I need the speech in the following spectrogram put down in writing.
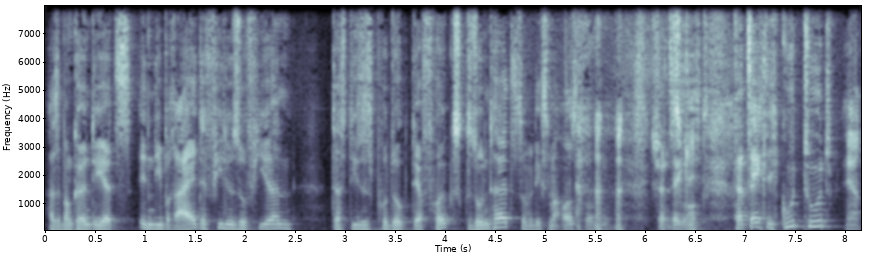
Also man könnte jetzt in die Breite philosophieren, dass dieses Produkt der Volksgesundheit, so will ich es mal ausdrücken, tatsächlich, tatsächlich gut tut. Ja.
